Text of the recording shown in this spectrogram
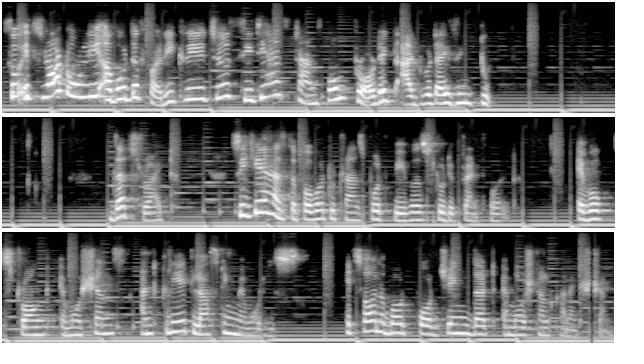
So it's not only about the furry creatures, CGI has transformed product advertising too. That's right. CGI has the power to transport viewers to different world evoke strong emotions, and create lasting memories. It's all about forging that emotional connection.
